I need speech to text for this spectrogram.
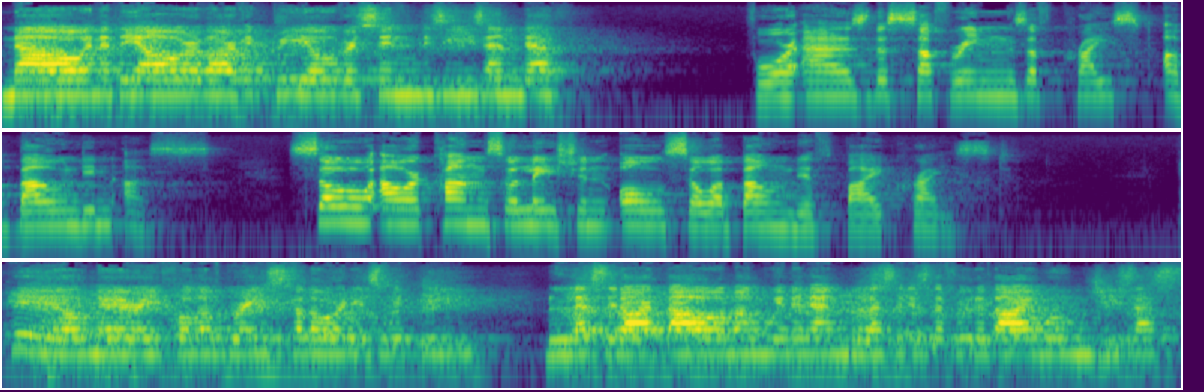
now and at the hour of our victory over sin, disease, and death. For as the sufferings of Christ abound in us, so our consolation also aboundeth by Christ. Hail Mary, full of grace, the Lord is with thee. Blessed art thou among women, and blessed is the fruit of thy womb, Jesus.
